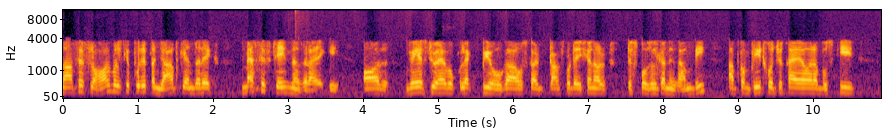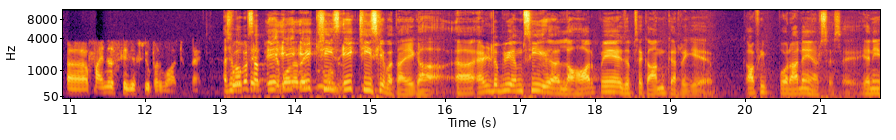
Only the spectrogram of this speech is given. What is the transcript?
ना सिर्फ़ लाहौर बल्कि पूरे पंजाब के अंदर एक मैसिव चेंज नज़र आएगी। और वेस्ट जो है वो कलेक्ट भी होगा, उसका ट्रांसपोर्टेशन और डिस्पोजल का निज़ाम भी अब कंप्लीट हो चुका है और अब उसकी फाइनल स्टेजेस के ऊपर वो आ चुका है। अच्छा बाबर साहब एक चीज़ एक चीज़ ये बताएगा L W M C Lahore में जब से काम कर रही है काफ़ी पुराने अरसे से यानी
